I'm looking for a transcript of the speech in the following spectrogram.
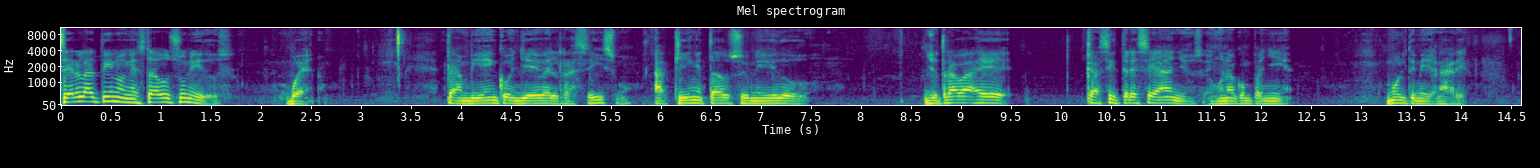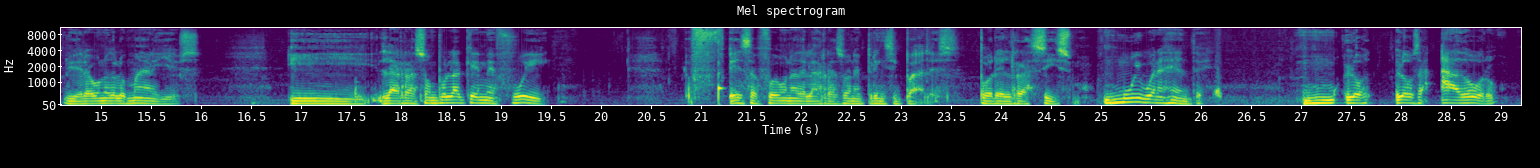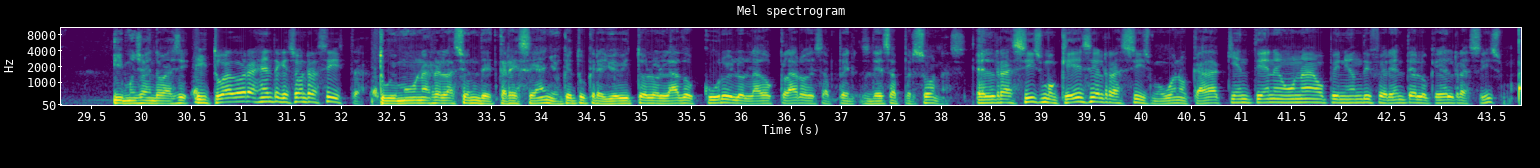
Ser latino en Estados Unidos, bueno, también conlleva el racismo. Aquí en Estados Unidos, yo trabajé casi 13 años en una compañía multimillonaria. Yo era uno de los managers. Y la razón por la que me fui, esa fue una de las razones principales, por el racismo. Muy buena gente, los, los adoro y mucha gente va a decir, ¿y tú adoras gente que son racistas? Tuvimos una relación de 13 años. ¿Qué tú crees? Yo he visto los lados oscuros y los lados claros de esas, de esas personas. El racismo, ¿qué es el racismo? Bueno, cada quien tiene una opinión diferente de lo que es el racismo.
